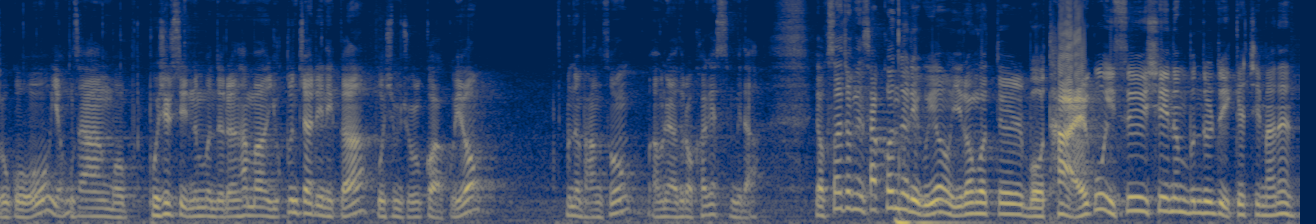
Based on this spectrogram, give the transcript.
요거 영상 뭐 보실 수 있는 분들은 한번 6분짜리니까 보시면 좋을 것 같고요. 오늘 방송 마무리하도록 하겠습니다. 역사적인 사건들이고요. 이런 것들 뭐 다 알고 있으시는 분들도 있겠지만은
